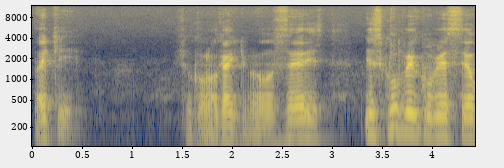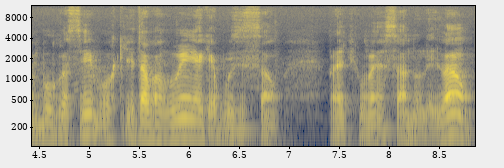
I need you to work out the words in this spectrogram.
tá aqui. Deixa eu colocar aqui para vocês. Desculpem comecei um pouco assim, porque estava ruim aqui a posição para a gente começar no leilão.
